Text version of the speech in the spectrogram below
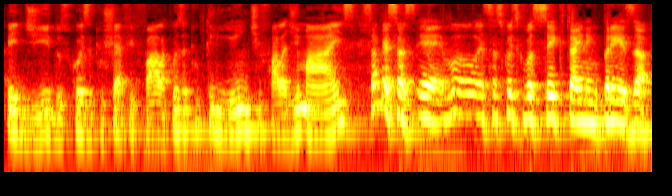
pedidos, coisa que o chefe fala, coisa que o cliente fala demais. Sabe essas, é, essas coisas que você que está aí na empresa,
